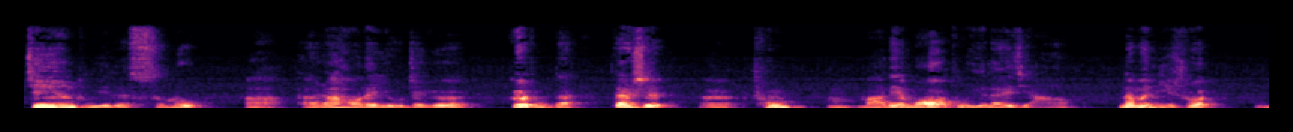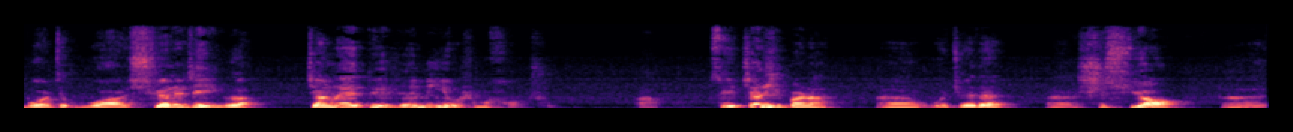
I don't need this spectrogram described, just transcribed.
精英主义的思路啊，然后呢有这个各种的，但是呃从马列毛主义来讲，那么你说我这我学了这个，将来对人民有什么好处啊？所以这里边呢，呃，我觉得呃是需要呃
